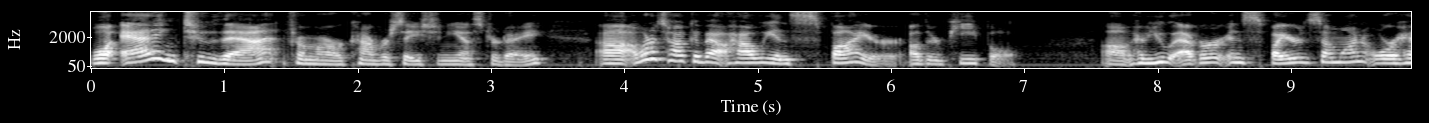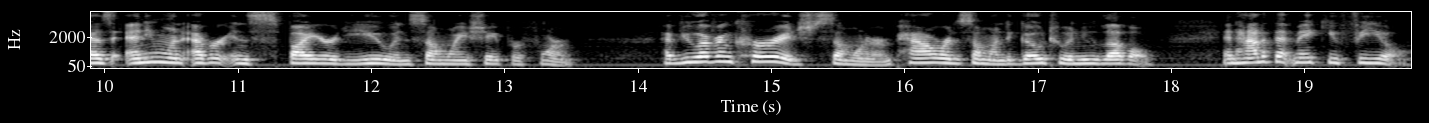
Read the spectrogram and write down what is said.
Well, adding to that from our conversation yesterday, uh, I want to talk about how we inspire other people. Um, have you ever inspired someone, or has anyone ever inspired you in some way, shape, or form? Have you ever encouraged someone or empowered someone to go to a new level? And how did that make you feel?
